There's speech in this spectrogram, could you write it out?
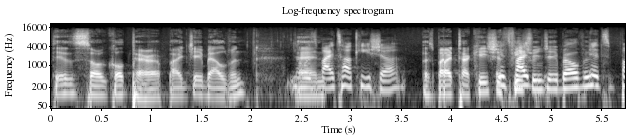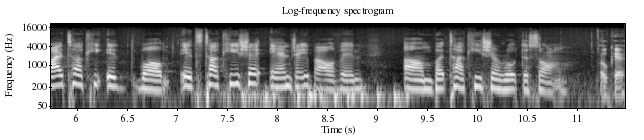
there's a song called "Perra" by J Balvin. No, it's by Tokischa. it's by Tokischa It's by- featuring J Balvin. It's by Taki. It, well, it's Tokischa and J Balvin, um, but Tokischa wrote the song. okay,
